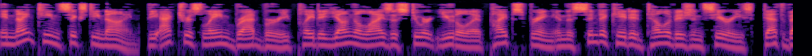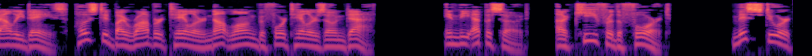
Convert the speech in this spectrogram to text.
In 1969, the actress Lane Bradbury played a young Eliza Stewart Udall at Pipe Spring in the syndicated television series, Death Valley Days, hosted by Robert Taylor not long before Taylor's own death. In the episode, A Key for the Fort, Miss Stewart,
